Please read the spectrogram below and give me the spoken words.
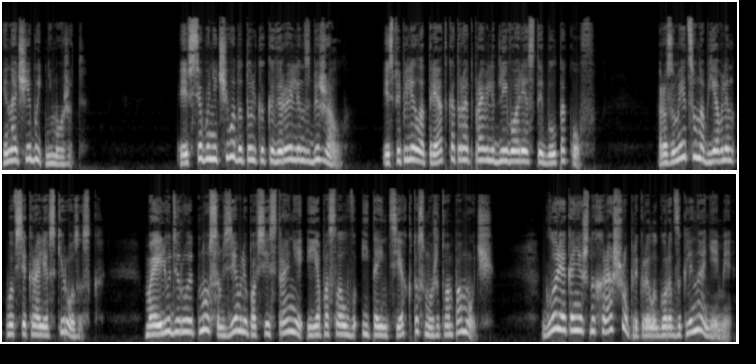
иначе и быть не может. И все бы ничего, да только Кавереллин сбежал — Испепелил отряд, который отправили для его ареста, и был таков. Разумеется, он объявлен во всекоролевский розыск. Мои люди роют носом землю по всей стране, и я послал в Итайн тех, кто сможет вам помочь. Глория, конечно, хорошо прикрыла город заклинаниями,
